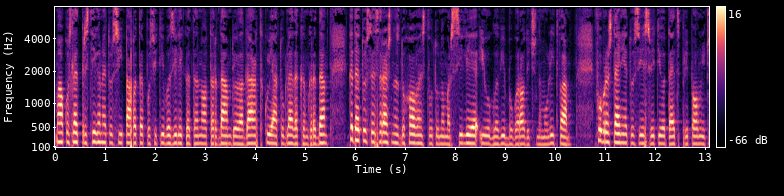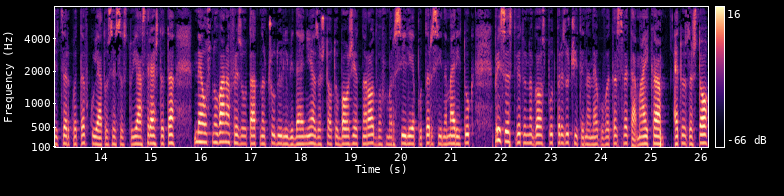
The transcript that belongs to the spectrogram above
Малко след пристигането си папата посети базиликата Нотърдам де Лагард, която гледа към града, където се срещна с духовенството на Марсилия и оглави богородична молитва. В обращението си Свети Отец припомни, че църквата, в която се състоя срещата, не е основана в резултат на чудо или видение, защото Божият народ в Марсилия потърси и намери тук присъствието на Господ през очите на Неговата света майка. Ето защо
